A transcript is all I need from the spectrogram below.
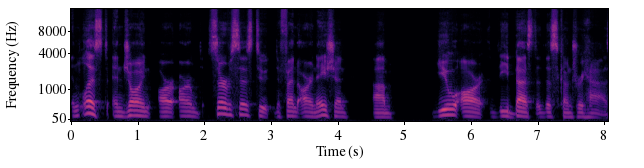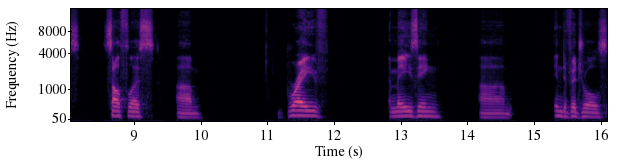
enlist and join our armed services to defend our nation. Um, you are the best this country has selfless, um, brave, amazing um, individuals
